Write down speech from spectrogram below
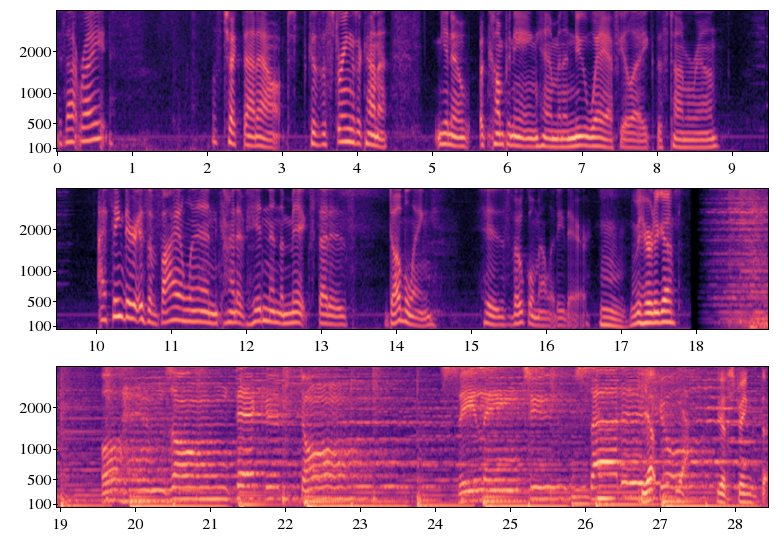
Is that right? Let's check that out because the strings are kind of, you know, accompanying him in a new way. I feel like this time around. I think there is a violin kind of hidden in the mix that is doubling his vocal melody there. Hmm. Let me hear it again. All hands on deck at dawn, sailing to Saturday Yep. shore. Yeah. You have strings du-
